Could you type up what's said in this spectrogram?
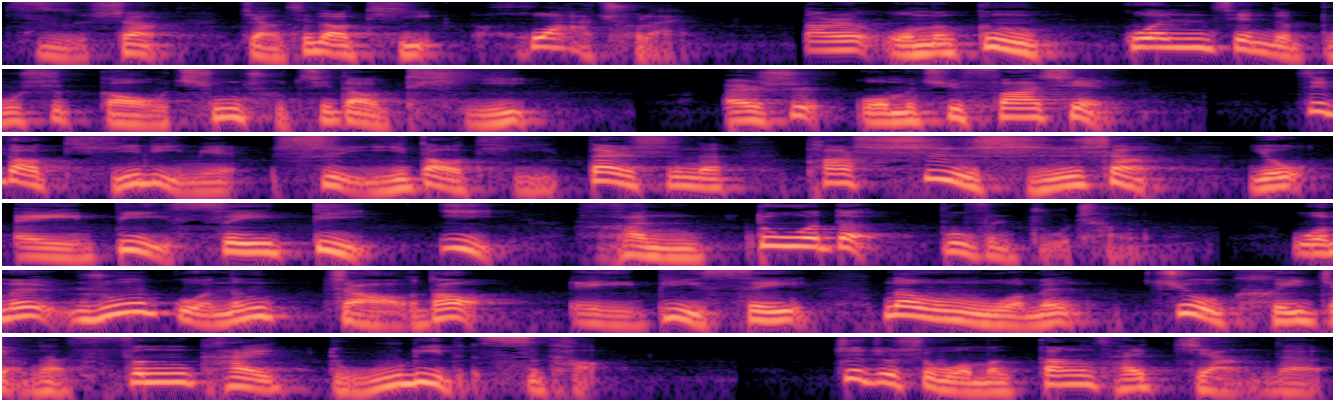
纸上将这道题画出来。当然，我们更关键的不是搞清楚这道题，而是我们去发现这道题里面是一道题，但是呢，它事实上由 A、B、C、D、E 很多的部分组成。我们如果能找到 A、B、C，那么我们就可以将它分开独立的思考。这就是我们刚才讲的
